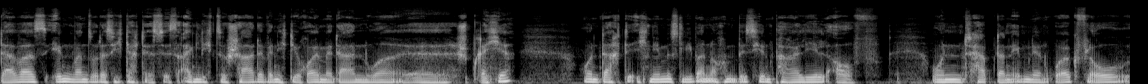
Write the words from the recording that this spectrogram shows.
da war es irgendwann so, dass ich dachte, es ist eigentlich zu schade, wenn ich die Räume da nur äh, spreche. Und dachte, ich nehme es lieber noch ein bisschen parallel auf und habe dann eben den Workflow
